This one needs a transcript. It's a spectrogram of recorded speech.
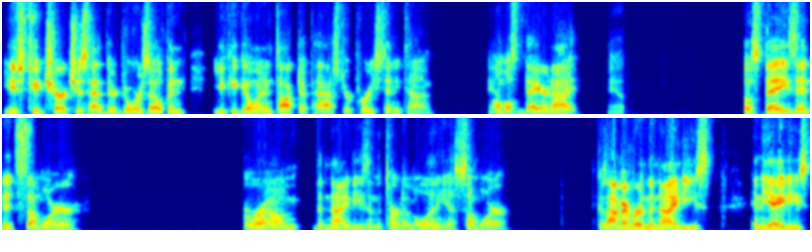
used to churches had their doors open. You could go in and talk to a pastor, priest anytime, yep. almost day or night. Yep. Those days ended somewhere around the 90s and the turn of the millennia, somewhere. Because I remember in the 90s, in the 80s,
